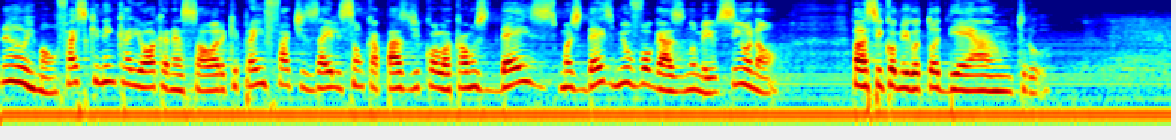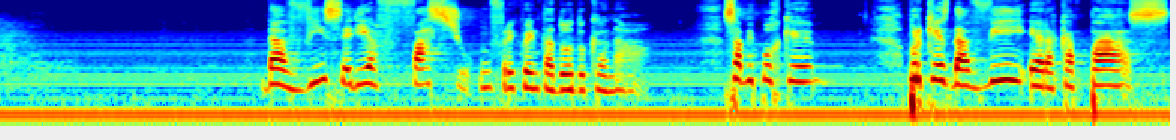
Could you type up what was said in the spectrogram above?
Não, irmão, faz que nem carioca nessa hora, que para enfatizar eles são capazes de colocar uns 10, umas 10 mil vogais no meio, sim ou não? Fala assim comigo: eu estou dentro. Davi seria fácil um frequentador do canal. Sabe por quê? Porque Davi era capaz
